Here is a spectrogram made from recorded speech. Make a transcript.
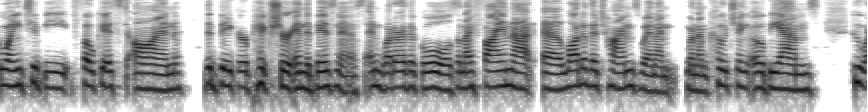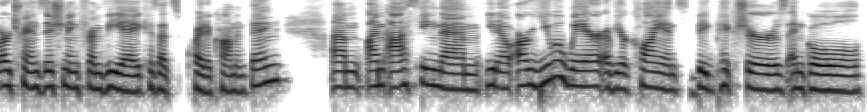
going to be focused on the bigger picture in the business and what are the goals and i find that a lot of the times when i'm when i'm coaching obms who are transitioning from va because that's quite a common thing um, I'm asking them, you know, are you aware of your clients' big pictures and goal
